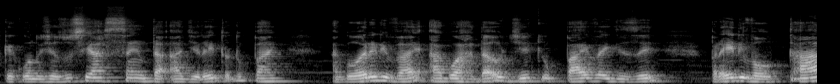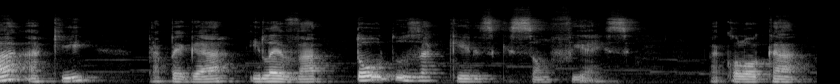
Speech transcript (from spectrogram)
Porque quando Jesus se assenta à direita do Pai, agora ele vai aguardar o dia que o Pai vai dizer para ele voltar aqui para pegar e levar todos aqueles que são fiéis. Vai colocar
